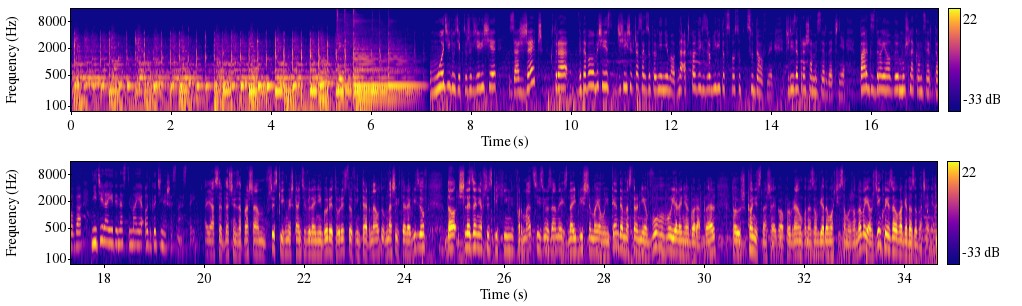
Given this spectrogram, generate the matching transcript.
Młodzi ludzie, którzy wzięli się za rzecz, która wydawałoby się jest w dzisiejszych czasach zupełnie niemodna, aczkolwiek zrobili to w sposób cudowny. Czyli zapraszamy serdecznie. Park Zdrojowy, Muszla Koncertowa, niedziela 11 maja od godziny 16. A ja serdecznie zapraszam wszystkich mieszkańców Jeleniej Góry, turystów, internautów, naszych telewizów do śledzenia wszystkich informacji związanych z najbliższym majowym weekendem na stronie www.jeleniogora.pl. To już koniec naszego programu pod nazwą Wiadomości Samorządowe. Ja już dziękuję za uwagę, do zobaczenia.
